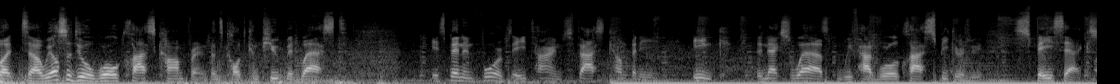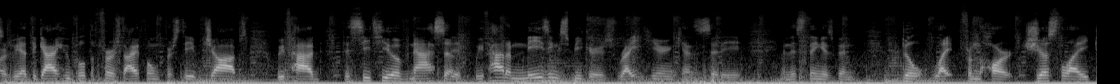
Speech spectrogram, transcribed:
But uh, we also do a world-class conference. It's called Compute Midwest. It's been in Forbes eight times, Fast Company, Inc., The Next Web. We've had world-class speakers, SpaceX. We had the guy who built the first iPhone for Steve Jobs. We've had the CTO of NASA. We've had amazing speakers right here in Kansas City, and this thing has been built like from the heart, just like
